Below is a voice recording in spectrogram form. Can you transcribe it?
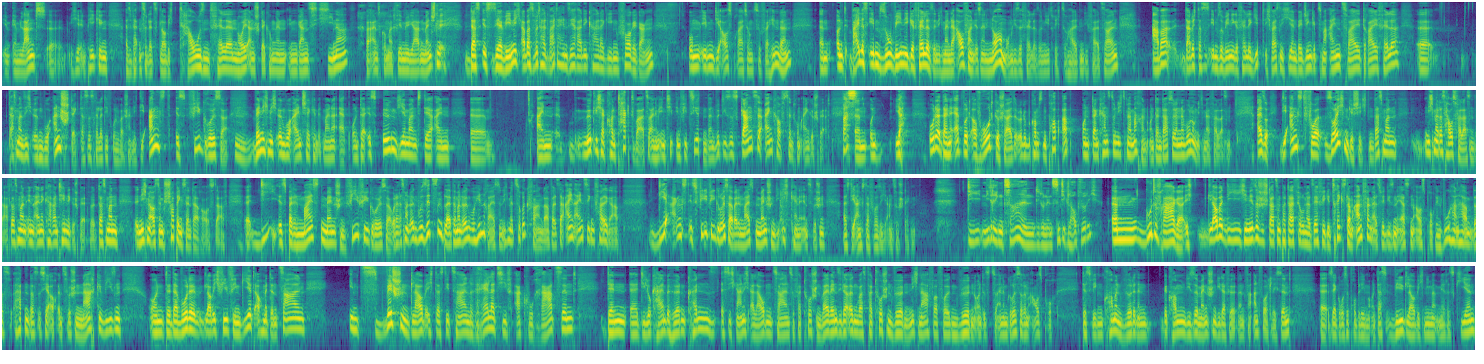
im, im Land, äh, hier in Peking. Also wir hatten zuletzt, glaube ich, 1000 Fälle Neuansteckungen in ganz China bei 1,4 Milliarden Menschen. Okay. Das ist sehr wenig, aber es wird halt weiterhin sehr radikal dagegen vorgegangen, um eben die Ausbreitung zu verhindern. Ähm, und weil es eben so wenige Fälle sind, ich meine, der Aufwand ist enorm, um diese Fälle so niedrig zu halten, die Fallzahlen, aber dadurch, dass es eben so wenige Fälle gibt, ich weiß nicht, hier in Beijing gibt es mal ein, zwei, drei Fälle, äh, dass man sich irgendwo ansteckt, das ist relativ unwahrscheinlich. Die Angst ist viel größer, mhm. wenn ich mich irgendwo einchecke mit meiner App und da ist irgendjemand, der ein äh, ein äh, möglicher Kontakt war zu einem Infizierten, dann wird dieses ganze Einkaufszentrum eingesperrt. Was? Ähm, und ja, oder deine App wird auf Rot geschaltet oder du bekommst ein Pop-up und dann kannst du nichts mehr machen und dann darfst du deine Wohnung nicht mehr verlassen. Also die Angst vor solchen Geschichten, dass man nicht mehr das Haus verlassen darf, dass man in eine Quarantäne gesperrt wird, dass man äh, nicht mehr aus dem Shoppingcenter raus darf, äh, die ist bei den meisten Menschen viel, viel größer. Oder dass man irgendwo sitzen bleibt, wenn man irgendwo hinreist und nicht mehr zurückfahren darf, weil es da einen einzigen Fall gab. Die Angst ist viel, viel größer bei den meisten Menschen, die ich kenne inzwischen, als die Angst davor, sich anzustecken. Die niedrigen Zahlen, die du nennst, sind die glaubwürdig? Ähm, gute Frage. Ich glaube, die chinesische Staats- und Parteiführung hat sehr viel getrickst am Anfang, als wir diesen ersten Ausbruch in Wuhan haben, das hatten. Das ist ja auch inzwischen nachgewiesen. Und äh, da wurde, glaube ich, viel fingiert, auch mit den Zahlen. Inzwischen glaube ich, dass die Zahlen relativ akkurat sind. Denn äh, die lokalen Behörden können es sich gar nicht erlauben, Zahlen zu vertuschen, weil wenn sie da irgendwas vertuschen würden, nicht nachverfolgen würden und es zu einem größeren Ausbruch deswegen kommen würde, dann bekommen diese Menschen, die dafür dann verantwortlich sind, äh, sehr große Probleme. Und das will, glaube ich, niemand mehr riskieren.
